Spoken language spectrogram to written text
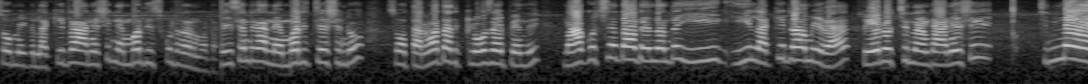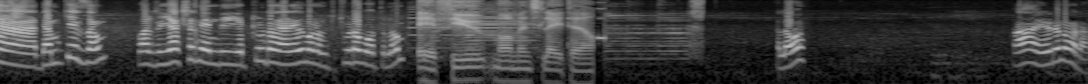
సో మీకు లక్కీ డ్రా అనేసి నెంబర్ తీసుకుంటారు అనమాట రీసెంట్గా నెంబర్ ఇచ్చేసిండు సో తర్వాత అది క్లోజ్ అయిపోయింది. నాకు వచ్చిన థాట్ ఏంటంటే ఈ ఈ లక్కీ డ్రా మీద పేరు వచ్చిందంట అనేసి చిన్న ధమ్కిజం వాళ్ళ రియాక్షన్ ఏంది ఎట్లుంటుంది అనేది మనం చూడబోతున్నాం. A few moments later. Hello? ఆ, ఏడునోరా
